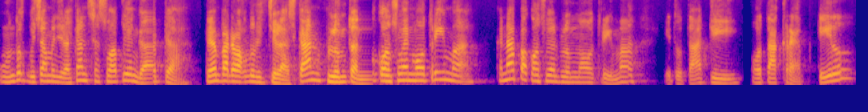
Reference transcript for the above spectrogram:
untuk bisa menjelaskan sesuatu yang nggak ada. Dan pada waktu dijelaskan belum tentu konsumen mau terima. Kenapa konsumen belum mau terima? Itu tadi otak reptil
